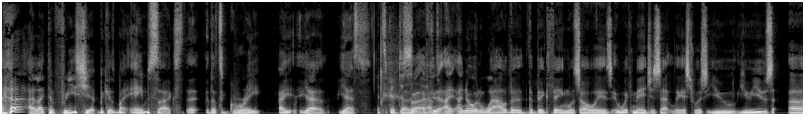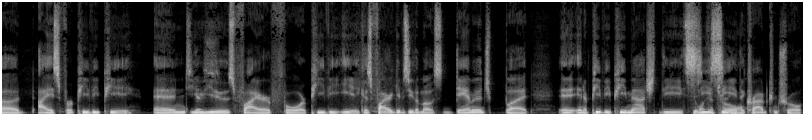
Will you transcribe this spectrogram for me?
I like to freeze shit because my aim sucks. That, that's great. I yeah yes. It's good to That see. But I feel I, I know in WoW the the big thing was always with mages at least was you you use uh, ice for PvP and you Yes. use fire for PvE because fire gives you the most damage, but in a PvP match the CC the crowd control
